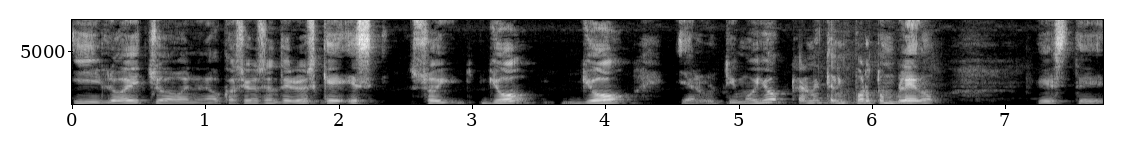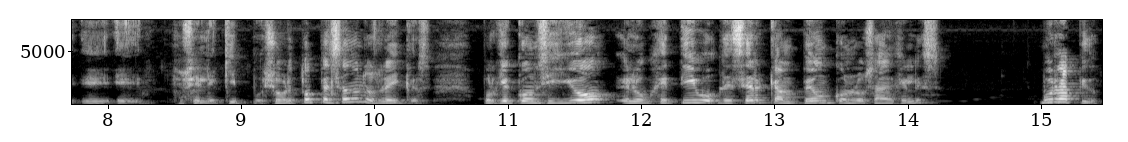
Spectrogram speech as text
y lo he hecho en ocasiones anteriores, que es, soy yo, yo y al último yo. Realmente le importa un bledo este, eh, eh, pues el equipo, sobre todo pensando en los Lakers, porque consiguió el objetivo de ser campeón con Los Ángeles muy rápido,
